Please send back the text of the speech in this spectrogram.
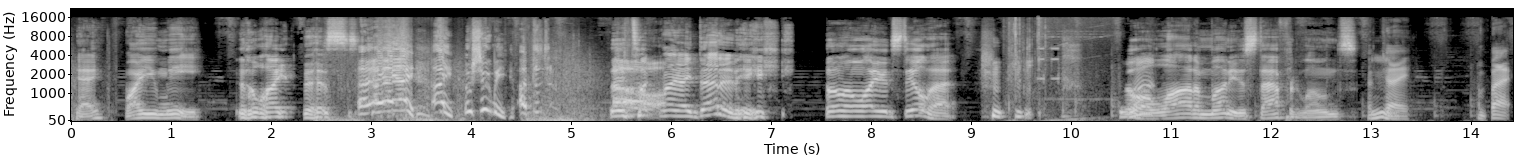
Okay. Why are you me? Like this. Hey, hey, hey, hey, hey! Who shoot me? I'm just... They Oh. took my identity. I don't know why you'd steal that. Oh, a lot of money to Stafford loans. Hmm. Okay. I'm back.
